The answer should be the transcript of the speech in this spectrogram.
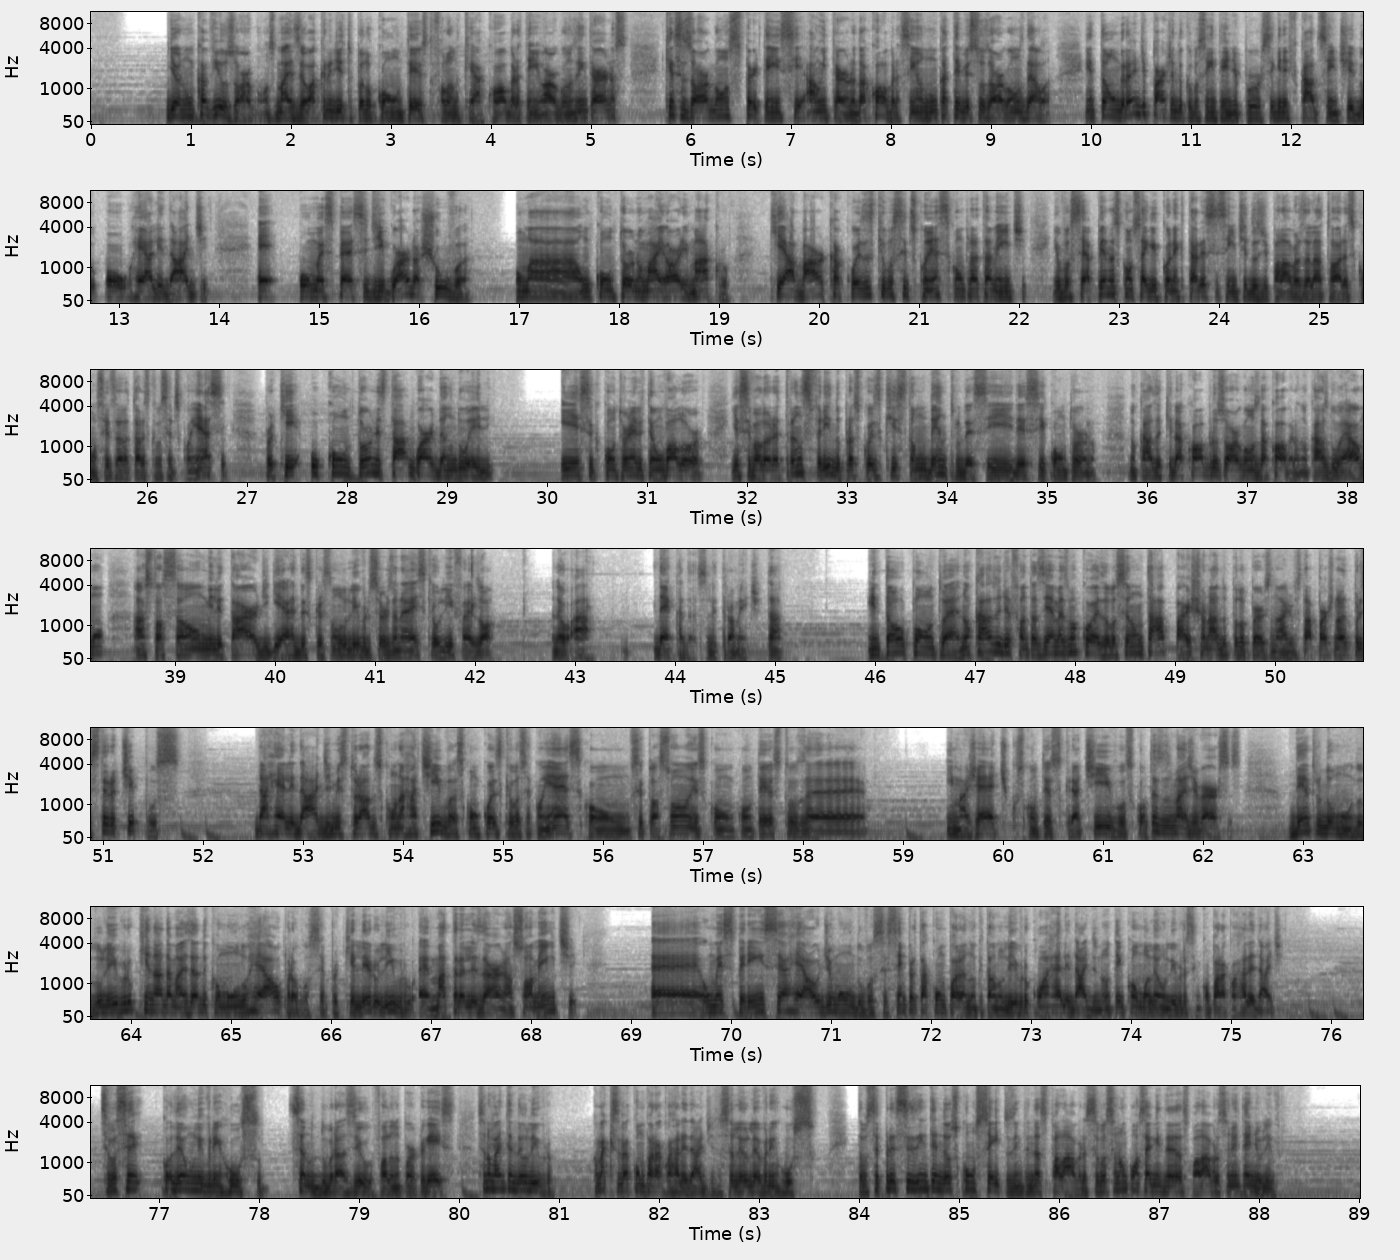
E eu nunca vi os órgãos, mas eu acredito pelo contexto falando que a cobra tem órgãos internos, que esses órgãos pertencem ao interno da cobra, sem eu nunca ter visto os órgãos dela. Então, grande parte do que você entende por significado, sentido ou realidade é uma espécie de guarda-chuva, um contorno maior e macro que abarca coisas que você desconhece completamente. E você apenas consegue conectar esses sentidos de palavras aleatórias, conceitos aleatórios que você desconhece, porque o contorno está guardando ele. Esse contorno ele tem um valor. E esse valor é transferido para as coisas que estão dentro desse, desse contorno. No caso aqui da cobra, os órgãos da cobra. No caso do elmo, a situação militar de guerra, descrição do livro dos Senhor dos Anéis, que eu li faz, ó, entendeu? há décadas, literalmente, tá? Então o ponto é, no caso de fantasia é a mesma coisa, você não está apaixonado pelo personagem, você está apaixonado por estereotipos da realidade misturados com narrativas, com coisas que você conhece, com situações, com contextos é, imagéticos, contextos criativos, contextos mais diversos, dentro do mundo do livro, que nada mais é do que o um mundo real para você, porque ler o livro é materializar na sua mente é uma experiência real de mundo. Você sempre está comparando o que está no livro com a realidade. Não tem como ler um livro sem comparar com a realidade. Se você ler um livro em russo, sendo do Brasil, falando português, você não vai entender o livro. Como é que você vai comparar com a realidade se você lê o livro em russo? Então você precisa entender os conceitos, entender as palavras. Se você não consegue entender as palavras, você não entende o livro.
